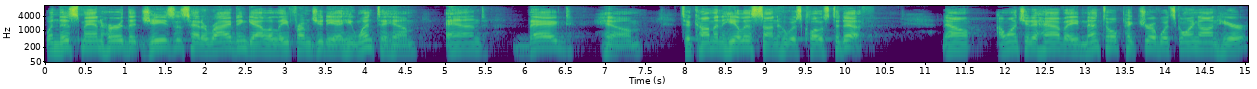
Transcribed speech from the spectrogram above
When this man heard that Jesus had arrived in Galilee from Judea, he went to him and begged him to come and heal his son who was close to death. Now, I want you to have a mental picture of what's going on here.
